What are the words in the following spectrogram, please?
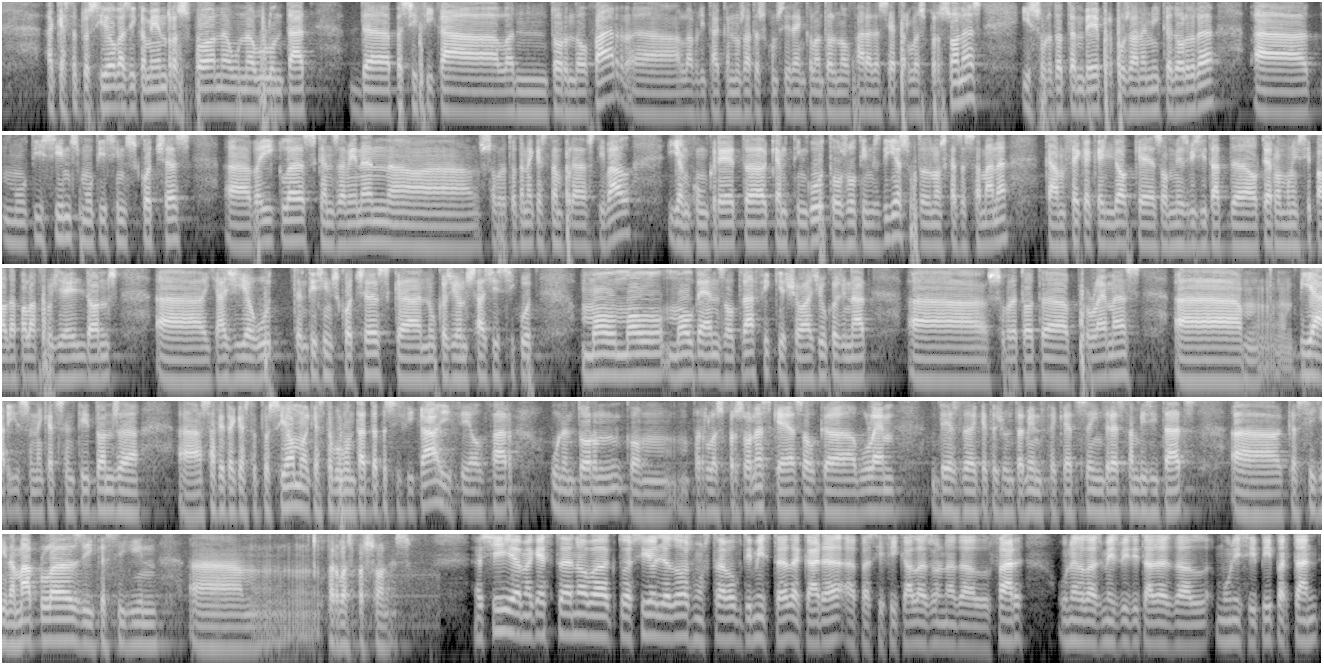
Aquesta actuació bàsicament respon a una voluntat de pacificar l'entorn del far. Eh, la veritat que nosaltres considerem que l'entorn del far ha de ser per les persones i sobretot també per posar una mica d'ordre a eh, moltíssims, moltíssims cotxes, eh, vehicles que ens avenen eh, sobretot en aquesta temporada estival i en concret eh, que hem tingut els últims dies, sobretot en els casos de setmana, que han fet que aquell lloc que és el més visitat del terme municipal de Palafrugell doncs eh, hi hagi hagut tantíssims cotxes que en ocasions s'hagi sigut molt, molt, molt dens el tràfic i això hagi ocasionat eh, sobretot eh, problemes eh, viaris. En aquest sentit doncs, eh, eh, s'ha fet aquesta actuació amb aquesta voluntat de pacificar i fer el FAR un entorn com per les persones que és el que volem des d'aquest Ajuntament, fer aquests indrets tan visitats eh, que siguin amables i que siguin eh, per les persones. Així, amb aquesta nova actuació, Lledó es mostrava optimista de cara a pacificar la zona del Far, una de les més visitades del municipi. Per tant,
